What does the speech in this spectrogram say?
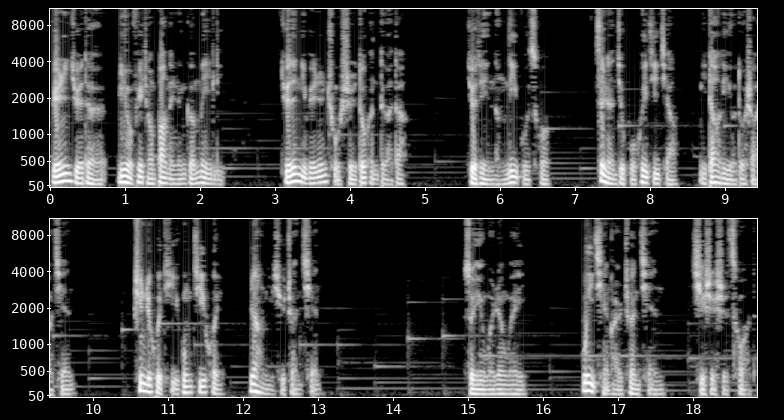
别人觉得你有非常棒的人格魅力。觉得你为人处事都很得当，觉得你能力不错，自然就不会计较你到底有多少钱，甚至会提供机会让你去赚钱。所以我认为，为钱而赚钱其实是错的。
